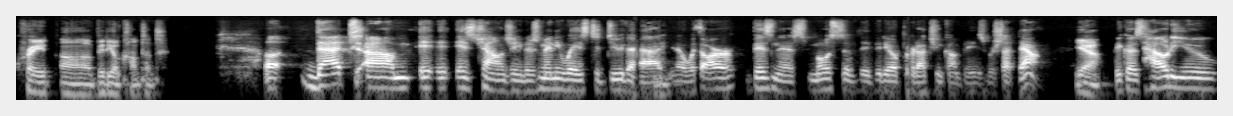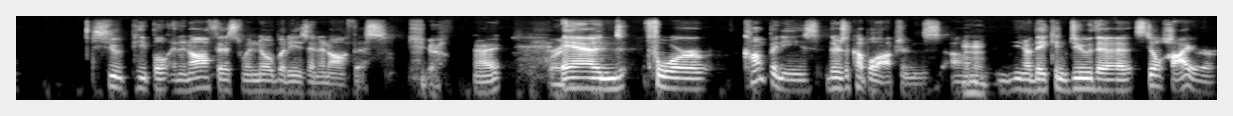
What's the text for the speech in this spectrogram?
create uh, video content? Uh, that um, is challenging. There's many ways to do that. Mm-hmm. You know, with our business, most of the video production companies were shut down. Yeah. Because how do you shoot people in an office when nobody's in an office? Yeah. Right. right. And for companies, there's a couple options. Um, mm-hmm. You know, they can do the still hire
